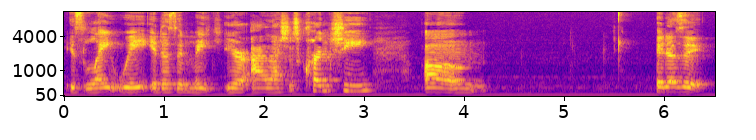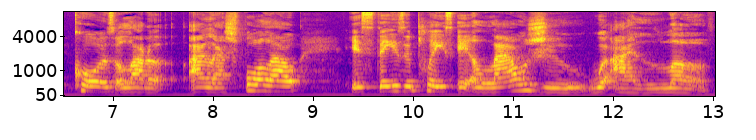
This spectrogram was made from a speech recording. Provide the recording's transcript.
it's lightweight it doesn't make your eyelashes crunchy um it doesn't cause a lot of eyelash fallout it stays in place it allows you what i love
